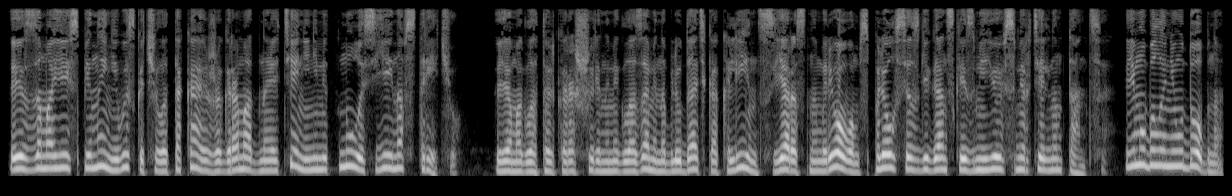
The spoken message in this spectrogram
из-за моей спины не выскочила такая же громадная тень и не метнулась ей навстречу. Я могла только расширенными глазами наблюдать, как Лин с яростным ревом сплелся с гигантской змеей в смертельном танце. Ему было неудобно,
